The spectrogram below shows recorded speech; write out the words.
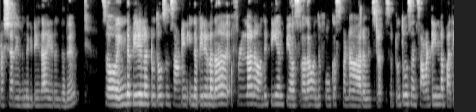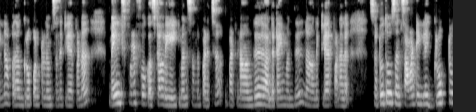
பிரஷர் இருந்துகிட்டே தான் இருந்தது. ஸோ இந்த பீரியடில் டூ தௌசண்ட் செவன்டீன் இந்த பீரியடில் தான் ஃபுல்லாக நான் வந்து டிஎன்பிஎஸ்ல தான் வந்து ஃபோக்கஸ் பண்ண ஆரம்பிச்சிட்டேன் ஸோ 2017ல பார்த்தீங்கன்னா, அப்போ தான் குரூப் 1 பிலிம்ஸ் வந்து கிளியர் பண்ணேன். மெயின்ஸ் ஃபுல் ஃபோக்கஸ்டாக ஒரு எயிட் மந்த்ஸ் வந்து படித்தேன் பட் நான் வந்து அந்த டைம் வந்து நான் வந்து கிளியர் பண்ணலை ஸோ 2017லே குரூப் டூ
